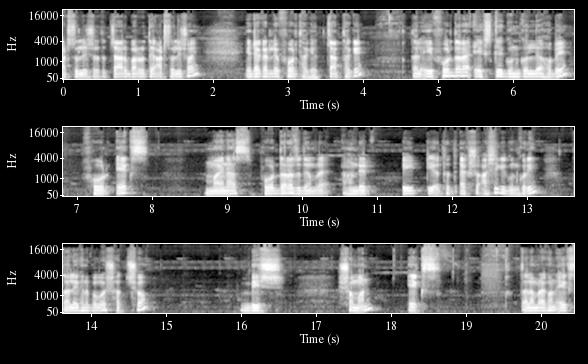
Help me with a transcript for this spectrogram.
আটচল্লিশ, অর্থাৎ চার বারোতে আটচল্লিশ হয়। এটা কাটলে ফোর থাকে, চার থাকে। তাহলে এই ফোর দ্বারা এক্সকে গুণ করলে হবে ফোর এক্স মাইনাস ফোর দ্বারা যদি আমরা হান্ড্রেড এইটটি অর্থাৎ একশো আশিকে গুণ করি, তাহলে এখানে পাবো সাতশো বিশ সমান এক্স তাহলে আমরা এখন এক্স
